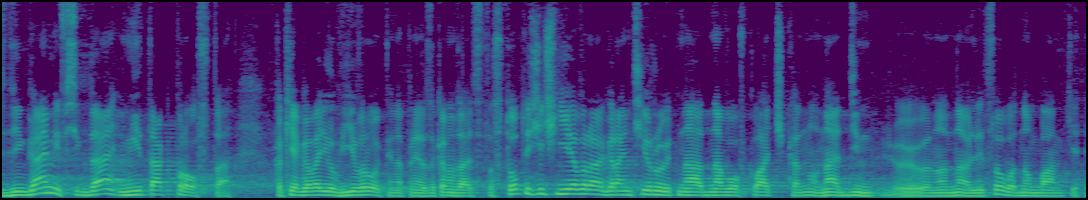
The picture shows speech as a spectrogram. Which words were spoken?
С деньгами всегда не так просто. Как я говорил, в Европе, например, законодательство 100 тысяч евро гарантирует на одного вкладчика, ну, на, один, э, на одно лицо в одном банке.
